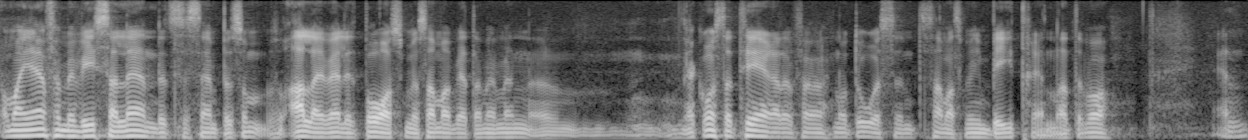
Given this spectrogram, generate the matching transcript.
om man jämför med vissa länder till exempel, som som alla är väldigt bra som jag samarbetar med, men um, jag konstaterade för något år sedan tillsammans med min biträdande att det var en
